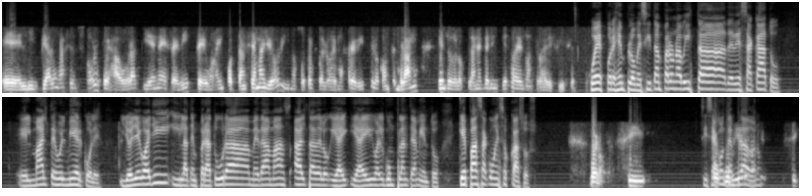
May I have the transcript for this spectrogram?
eh, limpiar un ascensor, pues ahora tiene, reviste una importancia mayor y nosotros pues lo hemos previsto y lo contemplamos dentro de los planes de limpieza de nuestros edificios. Pues, por ejemplo, me citan para una vista de desacato el martes o el miércoles y yo llego allí y la temperatura me da más alta de lo y hay, y hay algún planteamiento. ¿Qué pasa con esos casos? Bueno, si, si se ha contemplado, ¿no? Si,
